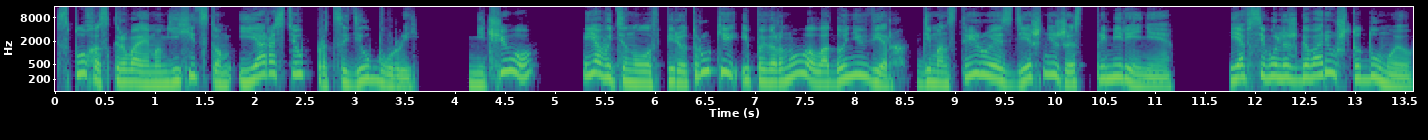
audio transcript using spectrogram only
С плохо скрываемым ехидством и яростью процедил Бурый. Ничего. Я вытянула вперед руки и повернула ладони вверх, демонстрируя здешний жест примирения. Я всего лишь говорю, что думаю.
